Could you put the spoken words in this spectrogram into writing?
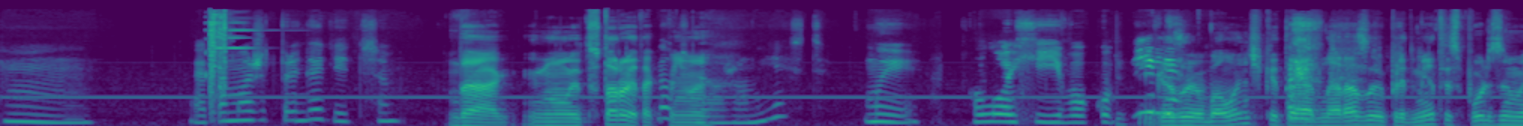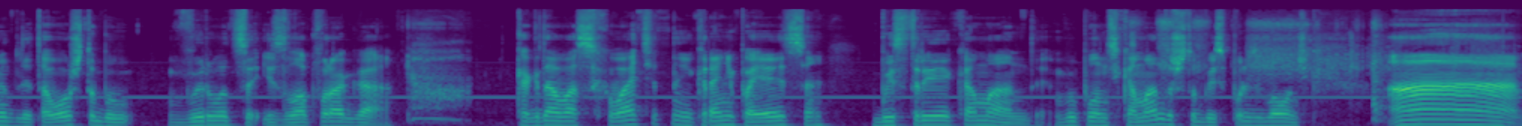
Хм, это может пригодиться. Да, ну это второй, я так Ну, понимаю. же он есть? Мы, лохи, его купили. Газовый баллончик это одноразовый предмет, используемый для того, чтобы вырваться из лап врага. Когда вас схватят, на экране появятся быстрые команды. Выполните команду, чтобы использовать баллончик. А,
